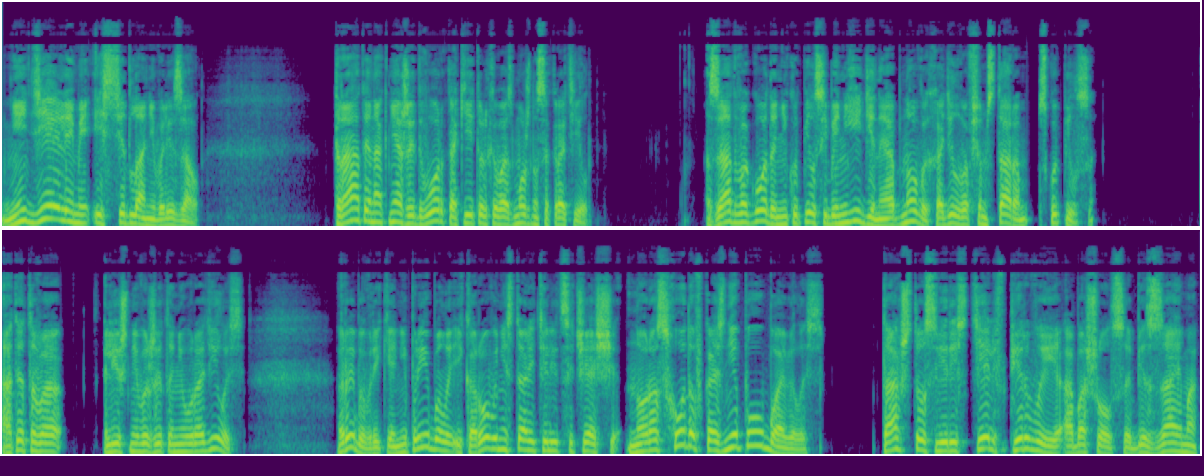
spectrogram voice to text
неделями из седла не вылезал. Траты на княжий двор какие только возможно сократил. За два года не купил себе ни единой обновы, ходил во всем старом, скупился. От этого лишнего жита не уродилось, рыбы в реке не прибыло, и коровы не стали телиться чаще, но расходов в казне поубавилось. Так что Свиристель впервые обошелся без займа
